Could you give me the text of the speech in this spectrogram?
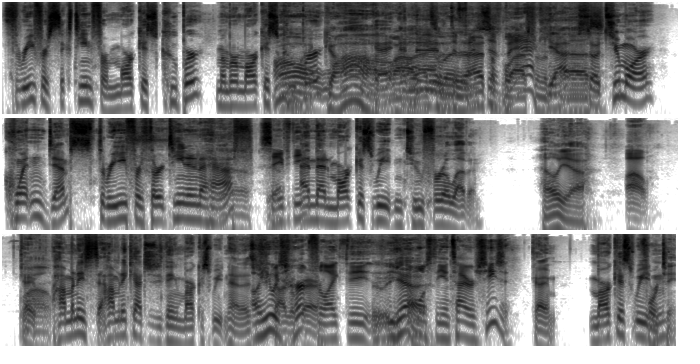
Three for sixteen for Marcus Cooper. Remember Marcus oh, Cooper? Oh God. Okay, Wow, and that's, then a, that's a blast back. from the yeah. past. So two more. Quentin Demps, three for 13 and a half. Safety. And then Markus Wheaton, two for 11. Hell yeah. wow. Okay, how many how many catches do you think Markus Wheaton had? As Oh, a he was hurt Bear? for like the Yeah. almost the entire season. Okay, Markus Wheaton 14.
